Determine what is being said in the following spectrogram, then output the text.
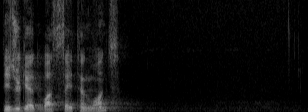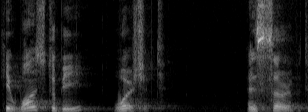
Did you get what Satan wants? He wants to be worshiped and served.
